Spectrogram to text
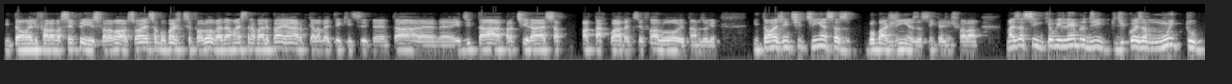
então ele falava sempre isso, falava, ó, só essa bobagem que você falou vai dar mais trabalho para a Yara, porque ela vai ter que se, é, tá, é, editar para tirar essa pataquada que você falou e tal, não sei o quê. Então a gente tinha essas bobaginhas assim que a gente falava. Mas assim, que eu me lembro de, de coisa muito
